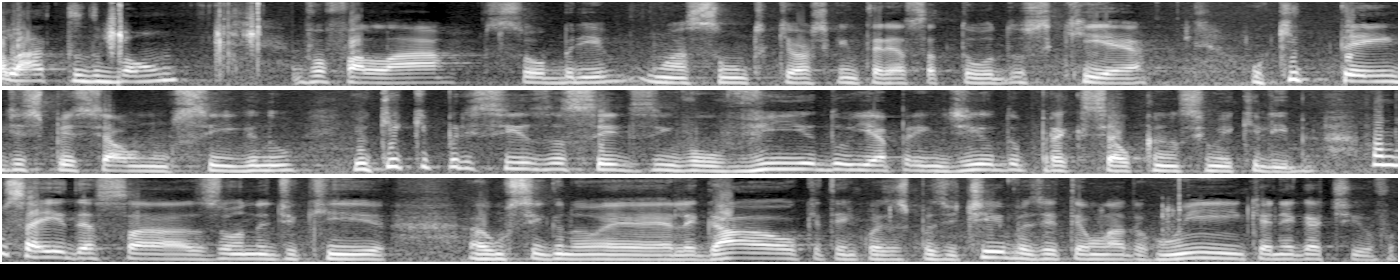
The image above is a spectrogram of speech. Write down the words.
Olá, tudo bom? Vou falar sobre um assunto que eu acho que interessa a todos, que é o que tem de especial num signo e o que, que precisa ser desenvolvido e aprendido para que se alcance um equilíbrio. Vamos sair dessa zona de que uh, um signo é legal, que tem coisas positivas e tem um lado ruim, que é negativo.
